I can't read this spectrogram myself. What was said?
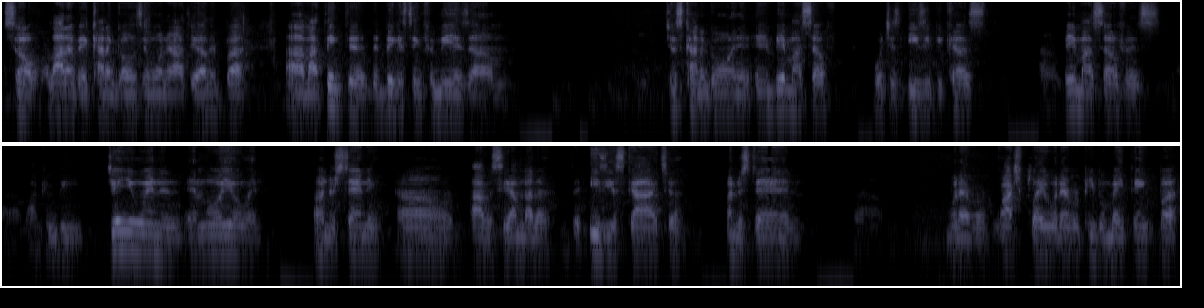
so a lot of it kind of goes in one or out the other. But um, I think the, the biggest thing for me is um, just kind of going and, and, being myself, which is easy because uh, being myself is, uh, I can be genuine and, and loyal and understanding. Um, obviously, I'm not a, the easiest guy to understand and uh, whatever, watch play, whatever people may think. But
